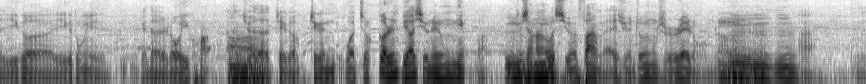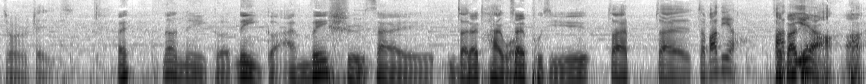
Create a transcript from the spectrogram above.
一个一个东西给它揉一块儿，哦觉得这个这个我就个人比较喜欢这种拧的，嗯就相当于我喜欢范伟、喜欢周星驰这种，你知道吗？嗯嗯嗯，就是这意思。那那个那个 MV 是在在在泰国，在普吉，在在在巴蒂亚，蒂在巴亚啊，啊，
